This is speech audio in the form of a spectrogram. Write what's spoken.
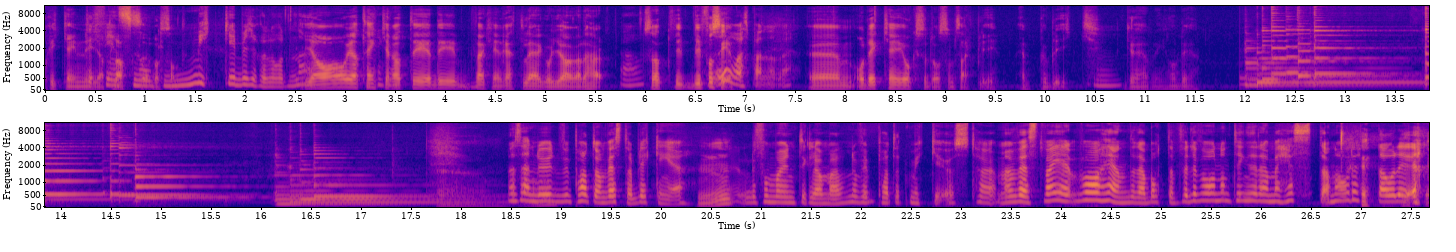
pricka in Det nya finns platser och nog sånt. mycket i byrålådorna. Ja, och jag tänker att det, det är verkligen rätt läge att göra det här. Så att vi, vi får se. Åh, vad spännande. Ehm, och det kan ju också då som sagt bli en publik Mm. grävning av det. Men sen du, vi pratar om västra Blekinge. Mm. Det får man ju inte glömma. Nu har vi pratat mycket öst här. Men väst, vad, är, vad händer där borta? För det var någonting det där med hästarna och detta och det.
